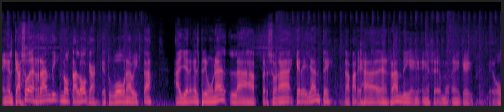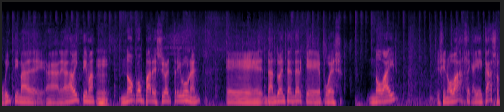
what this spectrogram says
En el caso de Randy Notaloca, que tuvo una vista ayer en el tribunal, la persona querellante, la pareja de Randy, en, en ese, mo- en que, o víctima, de- alegada víctima, no compareció al tribunal, eh, dando a entender que, pues, no va a ir y si no va, se cae el caso.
